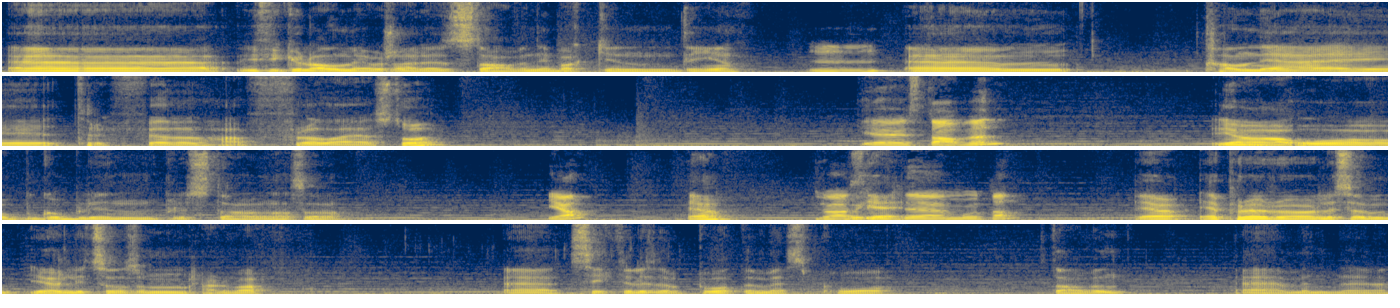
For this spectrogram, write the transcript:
Uh, vi fikk jo alle med oss sånn staven i bakken-tingen. Mm. Um, kan jeg treffe den her fra der jeg står? Eh, Staven? Ja, og goblin pluss staven, altså. Ja. Ja. Du har okay. sikte mot han? ja. Jeg prøver å liksom gjøre litt sånn som elva. Eh, sikter liksom på en måte mest på staven. Eh, men eh,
